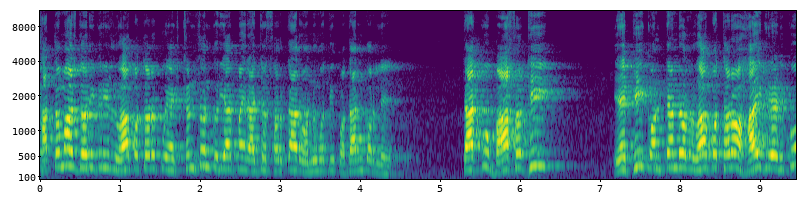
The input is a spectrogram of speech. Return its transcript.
ସାତ ମାସ ଧରିକରି ଲୁହାପଥରକୁ ଏକ୍ସଟେନସନ୍ କରିବା ପାଇଁ ରାଜ୍ୟ ସରକାର ଅନୁମତି ପ୍ରଦାନ କଲେ ତାକୁ ବାଷଠି ଏଫି କଣ୍ଟେନ୍ର ଲୁହାପଥର ହାଇ ଗ୍ରେଡ୍କୁ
